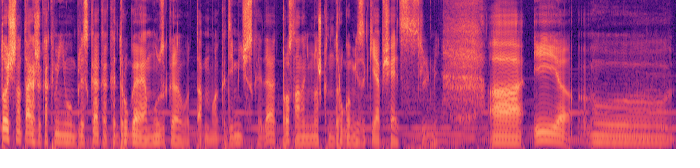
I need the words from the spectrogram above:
точно так же, как минимум, близка, как и другая музыка, вот там, академическая, да, просто она немножко на другом языке общается с людьми. А, и э,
